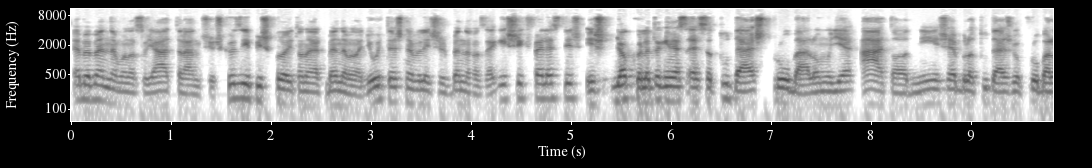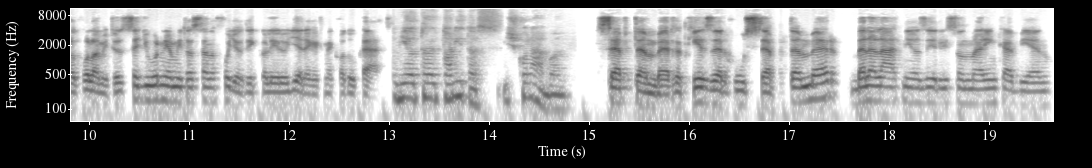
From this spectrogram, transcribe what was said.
Ebben benne van az, hogy általános és középiskolai tanár, benne van a gyógytestnevelés, és benne van az egészségfejlesztés, és gyakorlatilag én ezt, ezt a tudást próbálom ugye átadni, és ebből a tudásból próbálok valamit összegyúrni, amit aztán a fogyatékkal élő gyerekeknek adok át. Mióta tanítasz iskolában? Szeptember, tehát 2020 szeptember, belelátni azért viszont már inkább ilyen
